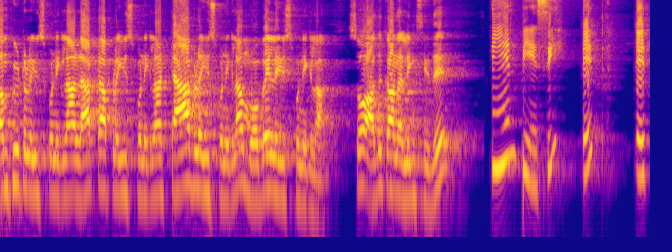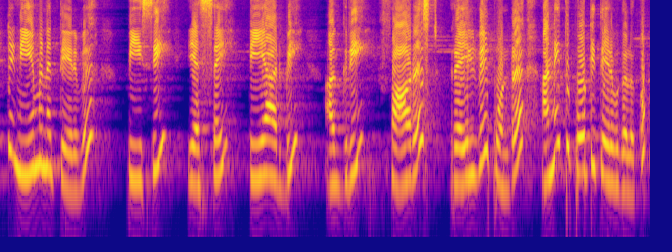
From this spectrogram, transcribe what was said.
கம்ப்யூட்டரில் யூஸ் பண்ணிக்கலாம் லேப்டாப்பில் யூஸ் பண்ணிக்கலாம் டேப்பில் யூஸ் பண்ணிக்கலாம் மொபைலில் யூஸ் பண்ணிக்கலாம். ஸோ அதுக்கான லிங்க்ஸ் இது. டிஎன்பிஎஸ்சி டெட் டெட் நியமன தேர்வு PC SI TRB agri forest railway போன்ற அனைத்து போட்டித் தேர்வுகளுக்கும்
